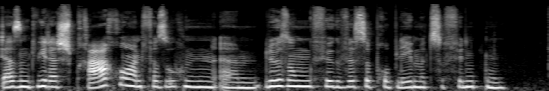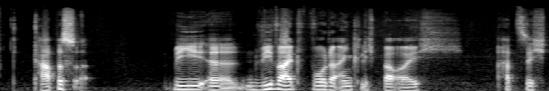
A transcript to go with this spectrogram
da sind wir das Sprachrohr und versuchen ähm, Lösungen für gewisse Probleme zu finden. Gab es, wie, äh, wie weit wurde eigentlich bei euch, hat sich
